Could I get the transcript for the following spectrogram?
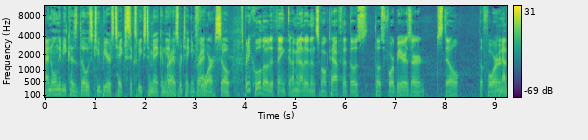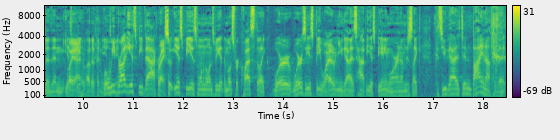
and only because those two beers take six weeks to make, and the Right. others were taking Right. four. So it's pretty cool though to think. I mean, other than smoked hef, that those those four beers are still the four. I mean, other than ESB. Oh, yeah, other than Well, we brought ESB back. Right. So ESB is one of the ones we get the most requests. They're like, Where, where's ESB? Why don't you guys have ESB anymore? And I'm just like, because you guys didn't buy enough of it.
